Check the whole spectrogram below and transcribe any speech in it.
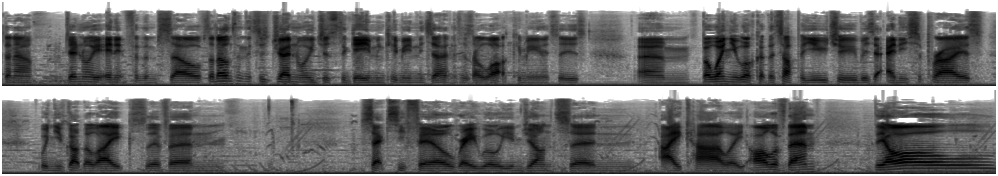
don't know generally in it for themselves. I don't think this is generally just the gaming community. I think there's a lot of communities. Um, but when you look at the top of YouTube is it any surprise when you've got the likes of um, SXePhil, Ray William Johnson, iCarly, all of them, they all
